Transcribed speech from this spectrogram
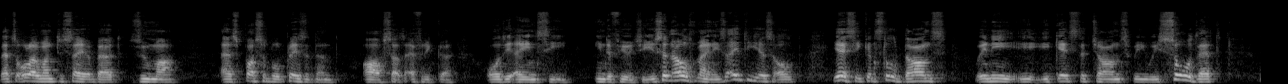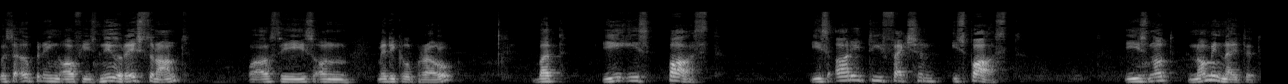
That's all I want to say about Zuma as possible president of South Africa or the ANC in the future. He's an old man. He's 80 years old. Yes, he can still dance when he, he, he gets the chance. We, we saw that with the opening of his new restaurant whilst he's on medical parole. But he is past. His RET faction is past. He is not nominated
